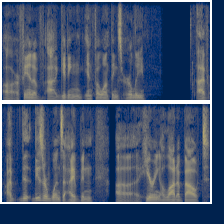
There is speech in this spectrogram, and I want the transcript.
uh, are a fan of uh, getting info on things early. I've, I've th these are ones that I've been uh, hearing a lot about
